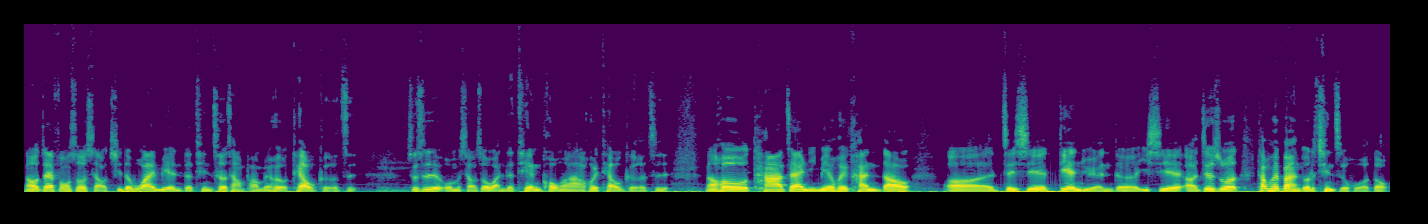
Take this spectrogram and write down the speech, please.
然后在丰收小七的外面的停车场旁边会有跳格子，就是我们小时候玩的天空啊，会跳格子。然后他在里面会看到。呃，这些店员的一些呃，就是说他们会办很多的亲子活动，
